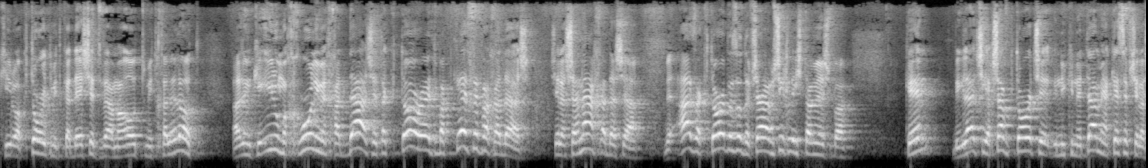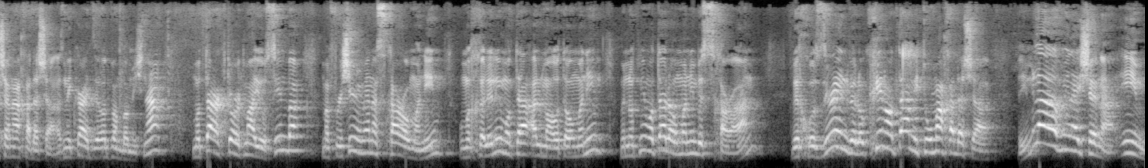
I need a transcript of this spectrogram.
כאילו הקטורת מתקדשת והמעות מתחללות. אז הם כאילו מכרו לי מחדש את הקטורת בכסף החדש של השנה החדשה ואז הקטורת הזאת אפשר להמשיך להשתמש בה כן? בגלל שהיא עכשיו קטורת שנקנתה מהכסף של השנה החדשה. אז נקרא את זה עוד פעם במשנה מותר הקטורת מה היו עושים בה? מפרישים ממנה שכר האומנים ומחללים אותה על מעות האומנים ונותנים אותה לאומנים בשכרן וחוזרים ולוקחים אותה מתרומה חדשה, ואם לאו מן הישנה, אם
